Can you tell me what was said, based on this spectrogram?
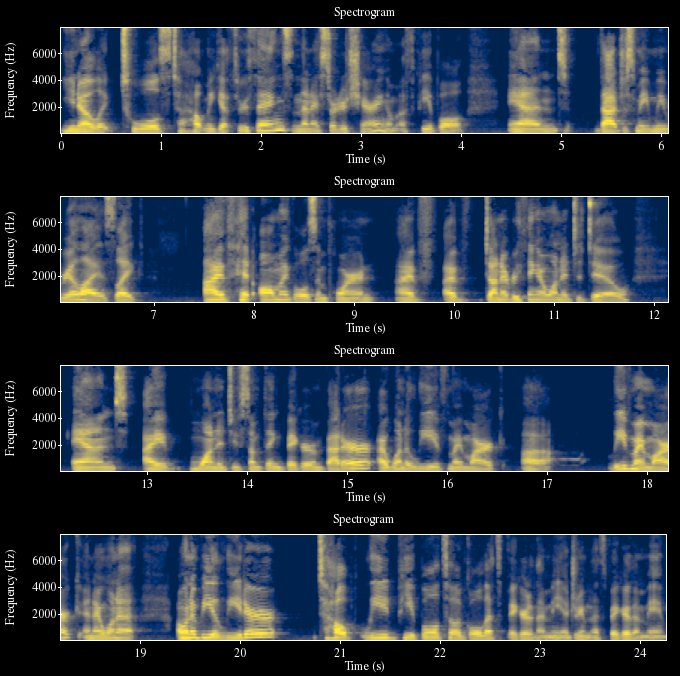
you know, like tools to help me get through things, and then I started sharing them with people, and that just made me realize like I've hit all my goals in porn. I've I've done everything I wanted to do and I want to do something bigger and better. I want to leave my mark, uh, leave my mark, and I want to, I want to be a leader to help lead people to a goal that's bigger than me, a dream that's bigger than me.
